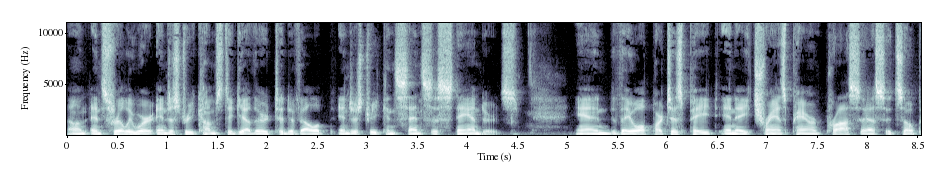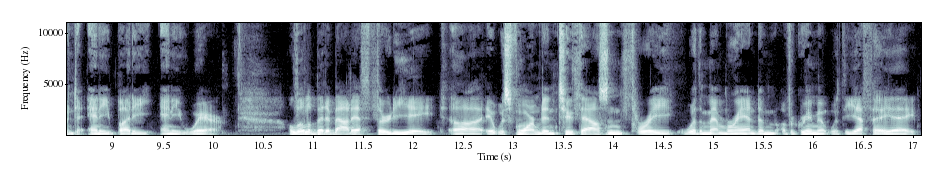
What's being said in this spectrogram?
Um, and it's really where industry comes together to develop industry consensus standards. And they all participate in a transparent process. It's open to anybody, anywhere. A little bit about F 38. Uh, it was formed in 2003 with a memorandum of agreement with the FAA.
